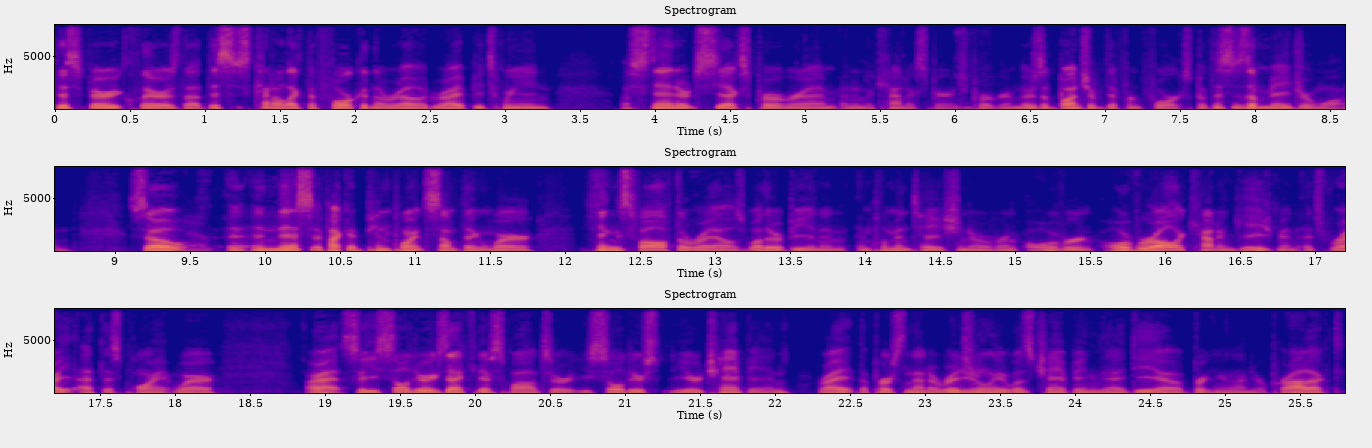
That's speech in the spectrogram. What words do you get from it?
this very clear is that this is kind of like the fork in the road, right? Between a standard CX program and an account experience mm-hmm. program. There's a bunch of different forks, but this is a major one. So yeah. in, in this, if I could pinpoint something where things fall off the rails, whether it be in an implementation or an over an overall account engagement, it's right at this point where, all right, so you sold your executive sponsor, you sold your your champion, right, the person that originally was championing the idea of bringing on your product,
